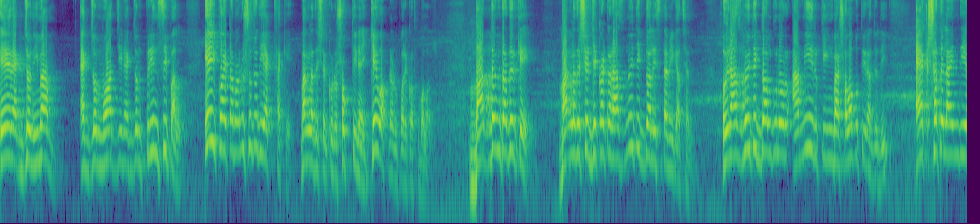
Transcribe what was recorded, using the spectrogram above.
এর একজন ইমাম, একজন মোয়াজ্জিন, একজন প্রিন্সিপাল, এই কয়টা মানুষও যদি এক থাকে, বাংলাদেশের কোনো শক্তি নাই, কেউ আপনার উপরে কথা বলার। বাদ দেন তাদেরকে, বাংলাদেশের যে কয়টা রাজনৈতিক দল ইসলামিক আছেন ওই রাজনৈতিক দলগুলোর আমির কিংবা সভাপতিরা যদি একসাথে লাইন দিয়ে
